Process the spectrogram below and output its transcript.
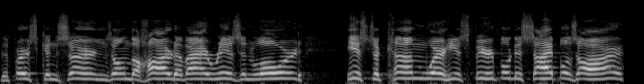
The first concerns on the heart of our risen Lord is to come where his fearful disciples are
